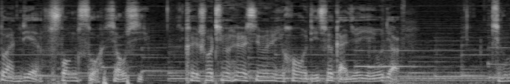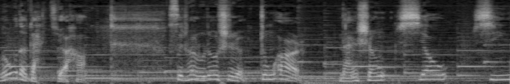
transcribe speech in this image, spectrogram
断电封锁消息，可以说听了这新闻以后，的确感觉也有点挺 low 的感觉哈。四川泸州市中二男生肖鑫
